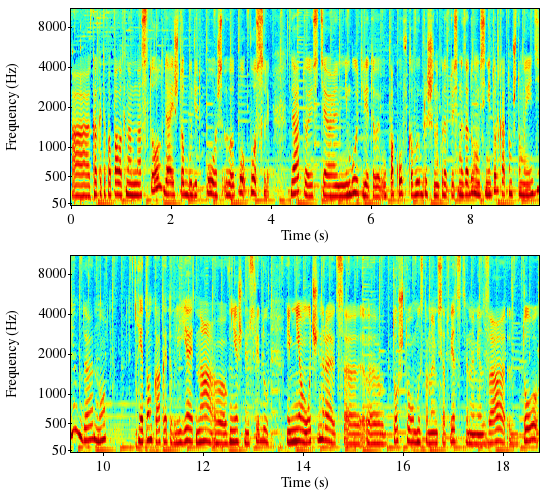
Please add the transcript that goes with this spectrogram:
а, как это попало к нам на стол, да, и что будет по, после. Да, то есть не будет ли эта упаковка выброшена куда-то. То есть мы задумываемся не только о том, что мы едим, да, но и о том, как это влияет на э, внешнюю среду. И мне очень нравится э, то, что мы становимся ответственными за то,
